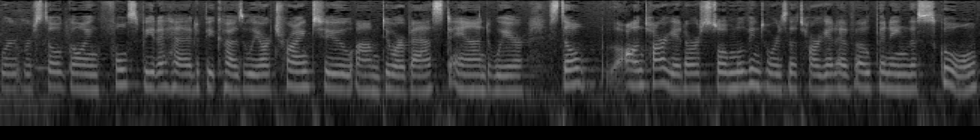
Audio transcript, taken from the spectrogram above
We're, we're still going full speed ahead because we are trying to um, do our best and we're still on target or still moving towards the target of opening the school.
